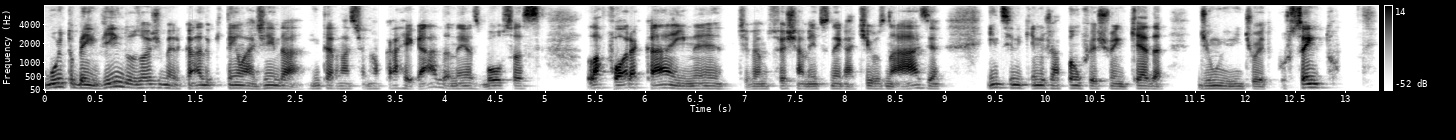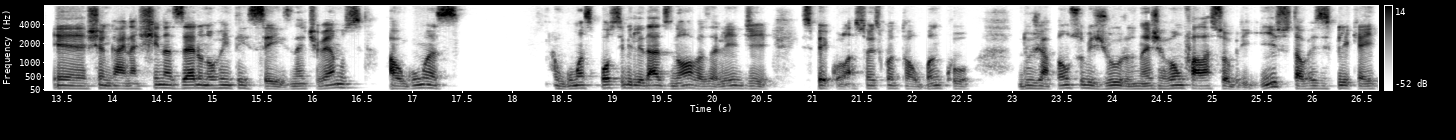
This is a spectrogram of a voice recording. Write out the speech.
muito bem-vindos. Hoje, mercado que tem uma agenda internacional carregada, né? As bolsas lá fora caem, né? Tivemos fechamentos negativos na Ásia. Índice Nikkei no Japão fechou em queda de 1,28%. É, Xangai na China 0,96%, né? Tivemos algumas algumas possibilidades novas ali de especulações quanto ao banco do Japão sobre juros, né? Já vamos falar sobre isso, talvez explique aí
